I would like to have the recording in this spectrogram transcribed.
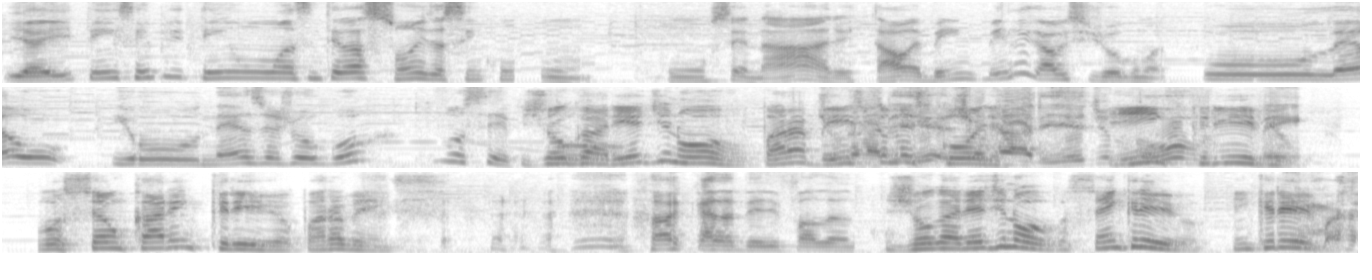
E aí tem sempre tem umas interações assim com, com, com o cenário e tal. É bem, bem legal esse jogo, mano. O Léo e o Nes já jogou? Você? Jogaria de novo. Parabéns pela Jogaria, escolha. jogaria de Incrível. novo. bem. Você é um cara incrível, parabéns. a cara dele falando. Jogaria de novo, você é incrível. Incrível. Ma-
